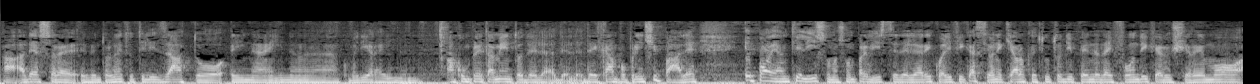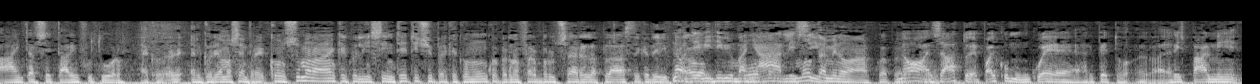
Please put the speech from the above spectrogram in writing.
ad essere eventualmente utilizzato in, in, eh, dire, in, a completamento del, del, del, campo principale e poi anche lì insomma, sono previste delle riqualificazioni, è chiaro che tutto dipende dai fondi che riusciremo a intercettare in futuro. Ecco, ricordiamo sempre, consumano anche quelli sintetici perché comunque per non far bruciare la plastica devi, no, devi, devi bagnarli. Molta, sì. molta meno acqua. Però, no, comunque. esatto, e poi comunque, ripeto, eh, risparmi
